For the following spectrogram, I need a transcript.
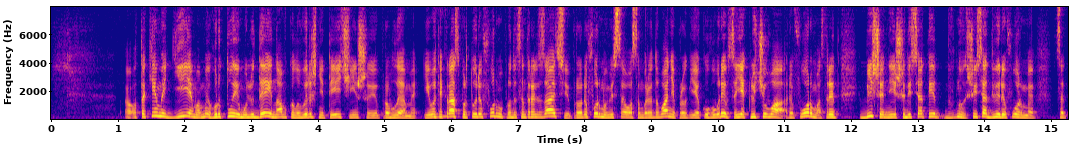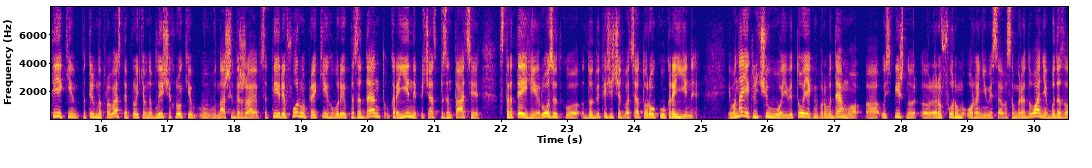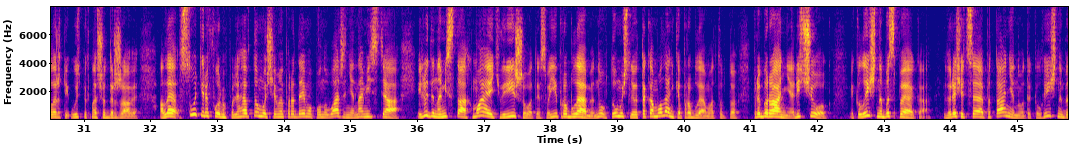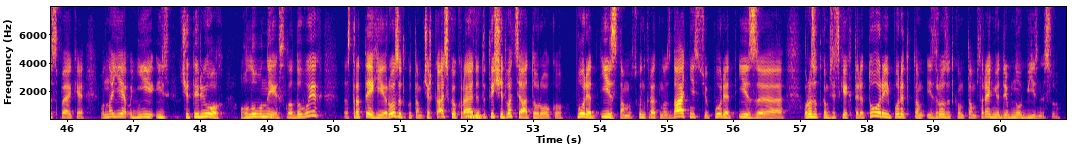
От такими діями ми гуртуємо людей навколо вирішення тієї чи іншої проблеми. І от якраз про ту реформу, про децентралізацію, про реформу місцевого самоврядування, про яку говорив, це є ключова реформа серед більше ніж 60, ну, 62 реформи. Це ті, які потрібно провести протягом найближчих років в нашій державі. Це ті реформи, про які говорив президент України під час презентації стратегії розвитку до 2020 року України. І вона є ключовою. Від того, як ми проведемо е, успішну е, реформу органів місцевого самоврядування, буде залежати успіх нашої держави. Але суть реформи полягає в тому, що ми передаємо повноваження на місця, і люди на містах мають вирішувати свої проблеми. Ну в тому числі така маленька проблема, тобто прибирання річок, екологічна безпека. І до речі, це питання ну, от екологічної безпеки, воно є однією із чотирьох головних складових стратегії розвитку там Черкаського краю до 2020 року, поряд із там з конкретно здатністю, поряд із е, розвитком сільських територій, поряд там із розвитком там середнього дрібного бізнесу.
